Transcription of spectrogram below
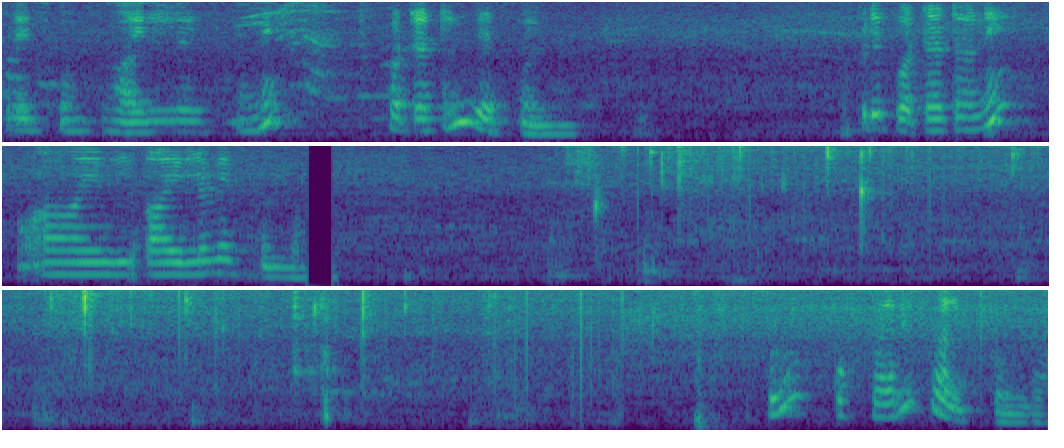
త్రీ స్పూన్స్ ఆయిల్ వేసుకొని పొటాటోని వేసుకుందాం. ఇప్పుడు ఈ పొటాటోని ఆయిల్ ఆయిల్లో వేసుకుందాం ఇప్పుడు ఒకసారి కలుపుకుందాం.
